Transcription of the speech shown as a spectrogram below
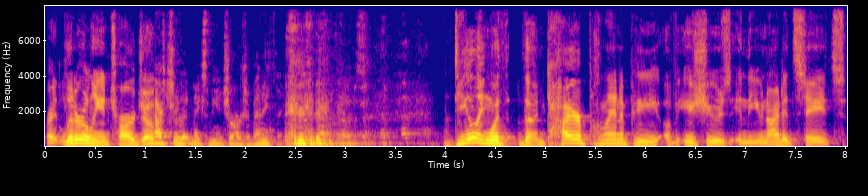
right? Literally in charge of. I'm not sure that makes me in charge of anything. dealing with the entire panoply of issues in the United States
